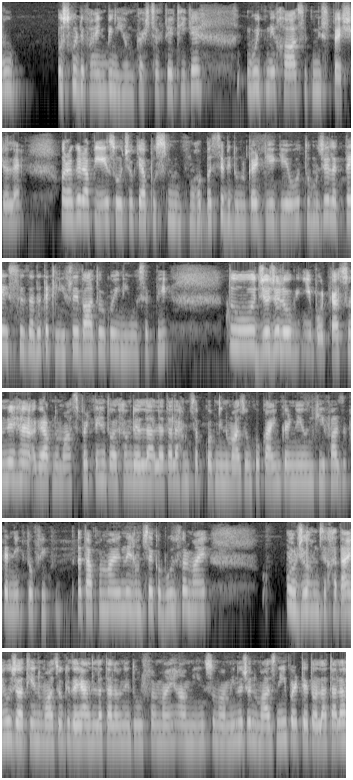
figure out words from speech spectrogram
وہ اس کو ڈیفائن بھی نہیں ہم کر سکتے، ٹھیک ہے؟ وہ اتنی خاص، اتنی اسپیشل ہے۔ اور اگر آپ یہ سوچو کہ آپ اس محبت سے بھی دور کر دیے گئے ہو، تو مجھے لگتا ہے اس سے زیادہ تکلیف سے بات اور کوئی نہیں ہو سکتی۔ تو جو جو لوگ یہ پوڈ کاسٹ سن رہے ہیں، اگر آپ نماز پڑھتے ہیں تو الحمد للہ اللہ تعالیٰ ہم سب کو اپنی نمازوں کو قائم کرنے، ان کی حفاظت کرنے کی توفیق عطا فرمائے نے ہم سے قبول فرمائے اور جو ہم سے خطائیں ہو جاتی ہیں نمازوں کے درمیان، اللہ تعالیٰ نے دور فرمائے، آمین سم آمین۔ اور جو نماز نہیں پڑھتے تو اللہ تعالیٰ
